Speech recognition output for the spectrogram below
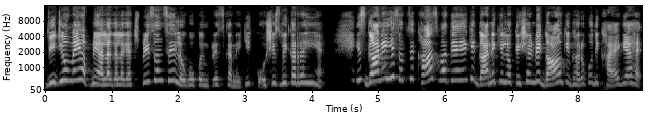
वीडियो में अपने अलग अलग एक्सप्रेशन से लोगों को इम्प्रेस करने की कोशिश भी कर रही हैं। इस गाने की सबसे खास बात यह है कि गाने के लोकेशन में गाँव के घरों को दिखाया गया है।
